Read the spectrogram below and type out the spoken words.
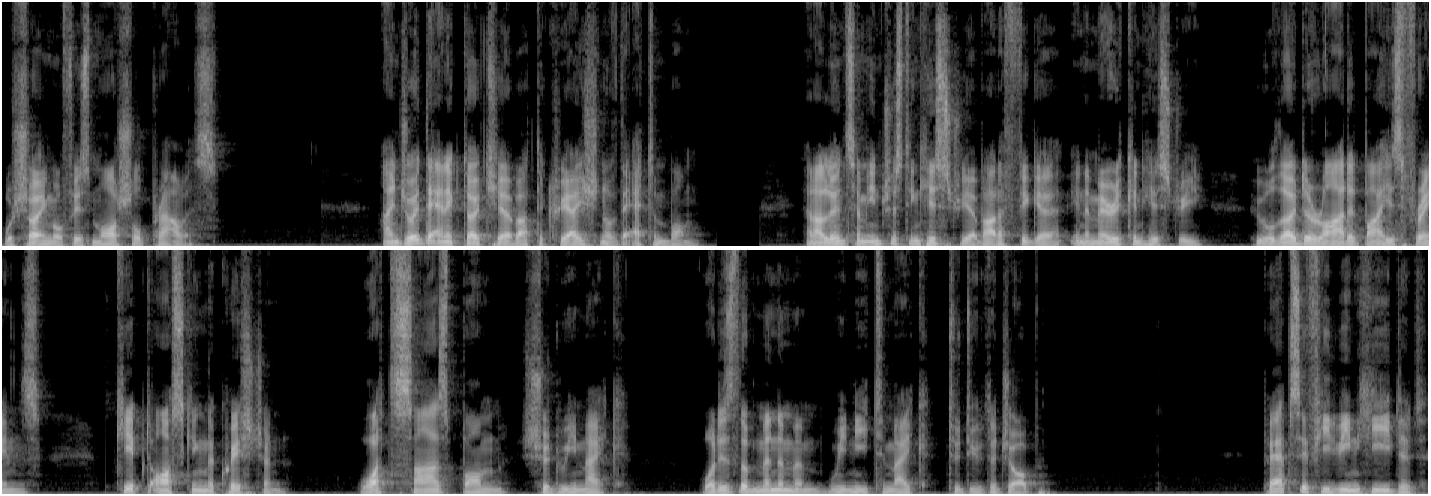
or showing off his martial prowess. I enjoyed the anecdote here about the creation of the atom bomb and I learned some interesting history about a figure in American history who, although derided by his friends, kept asking the question what size bomb should we make? What is the minimum we need to make to do the job? Perhaps if he'd been heeded,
